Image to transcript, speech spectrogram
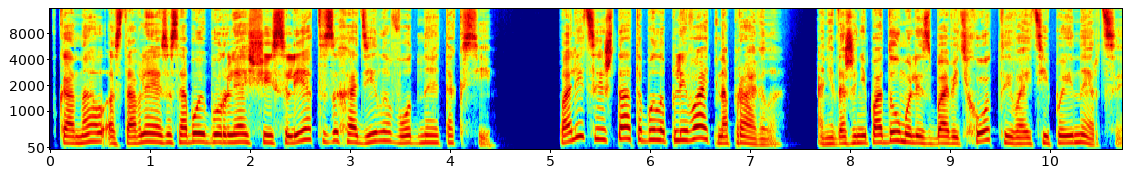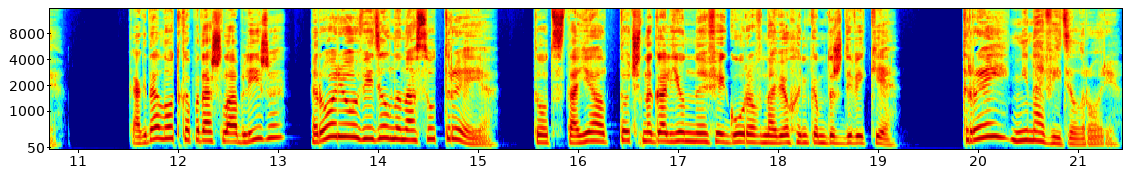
В канал, оставляя за собой бурлящий след, заходило водное такси. Полиции штата было плевать на правила. Они даже не подумали сбавить ход и войти по инерции. Когда лодка подошла ближе, Рори увидел на носу Трея. Тот стоял точно гальюнная фигура в навехоньком дождевике. Трей ненавидел Рори.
